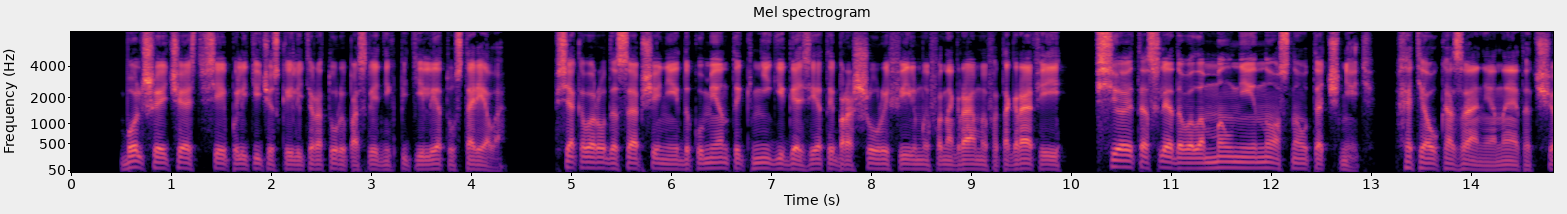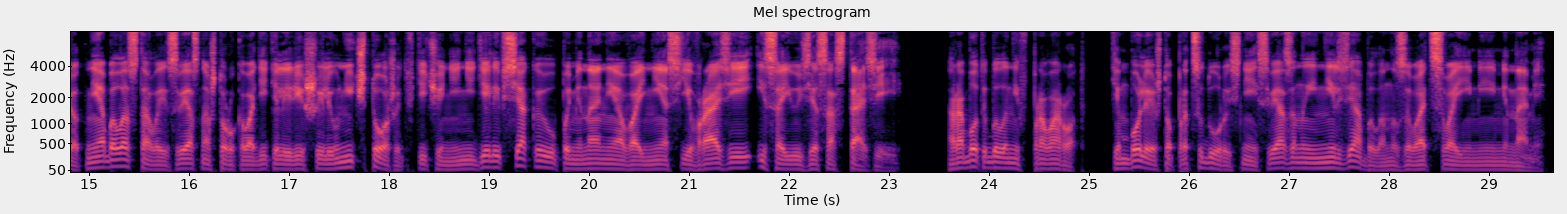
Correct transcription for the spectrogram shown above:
Большая часть всей политической литературы последних пяти лет устарела. Всякого рода сообщения и документы, книги, газеты, брошюры, фильмы, фонограммы, фотографии – все это следовало молниеносно уточнить. Хотя указания на этот счет не было, стало известно, что руководители решили уничтожить в течение недели всякое упоминание о войне с Евразией и союзе с Астазией. Работы было не в проворот, тем более, что процедуры с ней связанные нельзя было называть своими именами.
